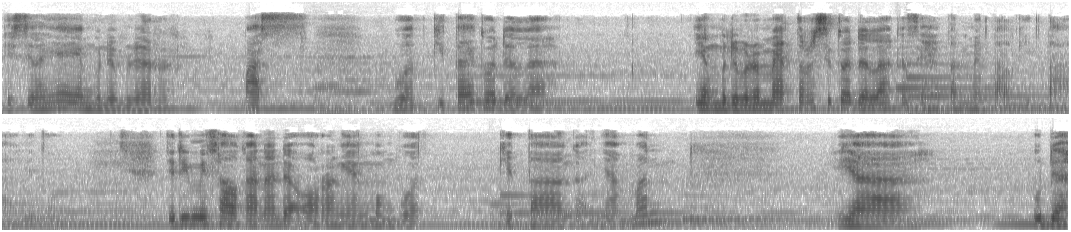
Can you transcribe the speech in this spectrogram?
istilahnya yang benar-benar pas buat kita itu adalah yang benar-benar matters itu adalah kesehatan mental kita gitu. Jadi misalkan ada orang yang membuat kita nggak nyaman ya udah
